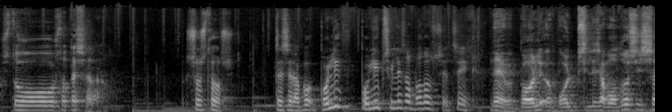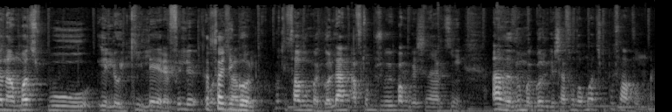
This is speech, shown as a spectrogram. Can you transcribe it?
στο, στο 4. Σωστός. Πολύ, πολύ ψηλές αποδόσεις, έτσι. Ναι, πολύ, πολύ ψηλές αποδόσεις σε ένα μάτσο που η λογική λέει ρε φίλε. ότι θα έχει γκολ. Ότι θα δούμε γκολ. Αν- Αυτό που σου είπαμε και στην αρχή. Αν δεν δούμε γκολ και σε αυτό το μάτσο, πού θα δούμε;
